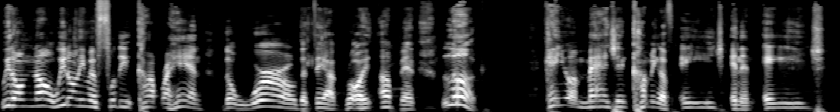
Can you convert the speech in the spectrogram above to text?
We don't know. We don't even fully comprehend the world that they are growing up in. Look, can you imagine coming of age in an age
